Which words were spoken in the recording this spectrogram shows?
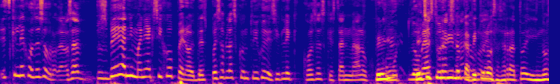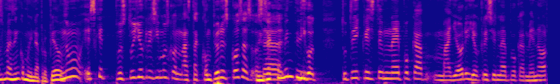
es que lejos de eso, brother. O sea, pues ve Animaniacs, hijo, pero después hablas con tu hijo y decirle cosas que están mal o Pero como yo, lo de hecho, veas tú estuve viendo capítulos brother. hace rato y no se me hacen como inapropiados. No, es que pues tú y yo crecimos con hasta con peores cosas. O sea, Exactamente. digo, tú te creciste en una época mayor y yo crecí en una época menor.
